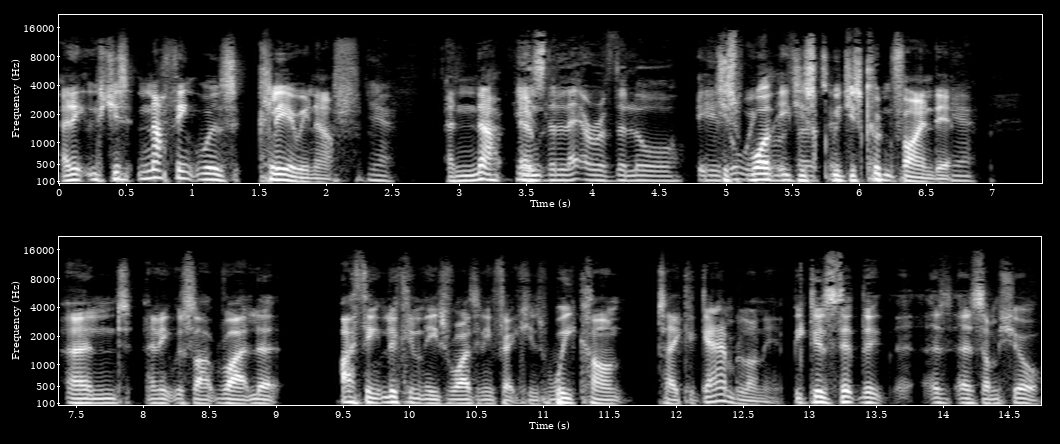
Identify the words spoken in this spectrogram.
and it was just nothing was clear enough, Yeah. and no, Here's and the letter of the law. it just was. It just to. we just couldn't find it, Yeah. and and it was like, right, look, I think looking at these rising infections, we can't take a gamble on it because the, the as, as I'm sure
